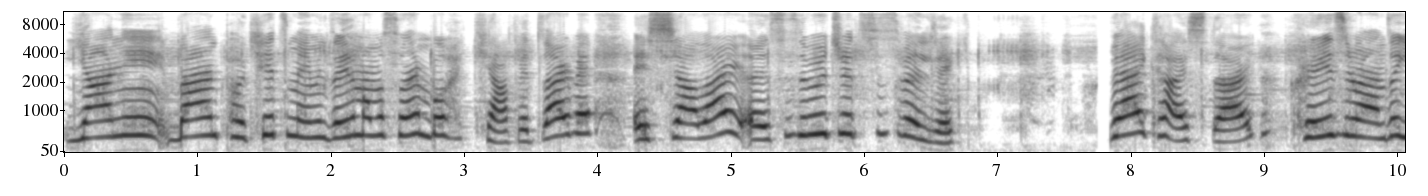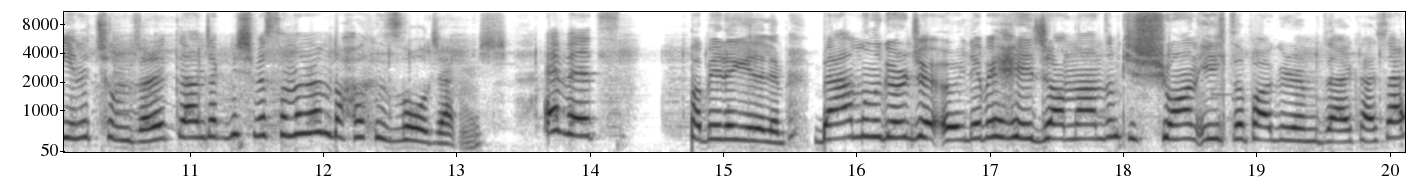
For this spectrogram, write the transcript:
Yani ben paket mi değilim ama sanırım bu kıyafetler ve eşyalar e, size ücretsiz verecek. Ve arkadaşlar Crazy Run'da yeni challenge'lar eklenecekmiş ve sanırım daha hızlı olacakmış. Evet. Habere gelelim. Ben bunu görünce öyle bir heyecanlandım ki şu an ilk defa görüyorum arkadaşlar.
